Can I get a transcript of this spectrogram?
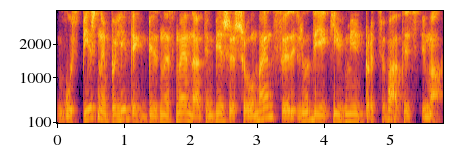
успішний політик, бізнесмен, а тим більше шоумен це люди, які вміють працювати з всіма.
